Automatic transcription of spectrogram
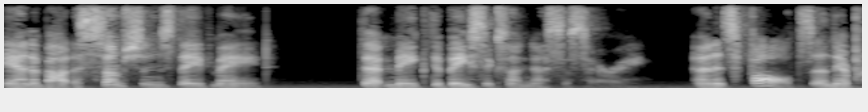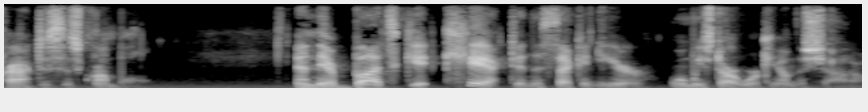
and about assumptions they've made that make the basics unnecessary. And it's false, and their practices crumble. And their butts get kicked in the second year when we start working on the shadow.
